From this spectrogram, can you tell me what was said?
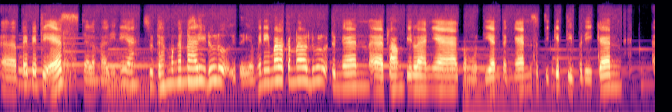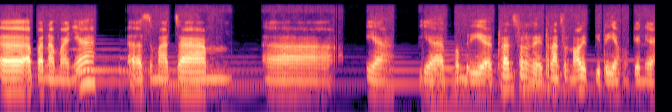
uh, PPDS dalam hal ini ya sudah mengenali dulu gitu ya. Minimal kenal dulu dengan uh, tampilannya kemudian dengan sedikit diberikan uh, apa namanya uh, semacam uh, ya ya pemberi transfer transfer knowledge gitu ya mungkin ya.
